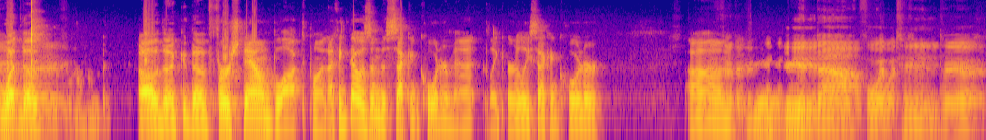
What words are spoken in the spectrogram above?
what the oh the the first down blocked punt i think that was in the second quarter matt like early second quarter um UNC is down 14 to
